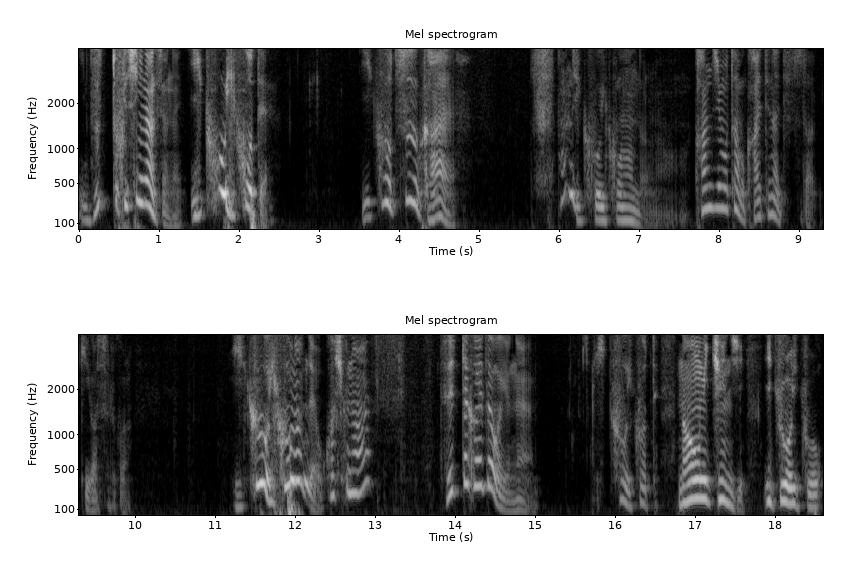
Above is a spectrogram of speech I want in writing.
ずっと不思議なんですよね。行くを行こうって。行くを2かい。なんで行くを行こうなんだろうな。漢字も多分変えてないって言ってた気がするから。行くを行こうなんだよ。おかしくない？絶対変えた方がいいよね。行こう行こうって。ナオミケンジ、行こう行こ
